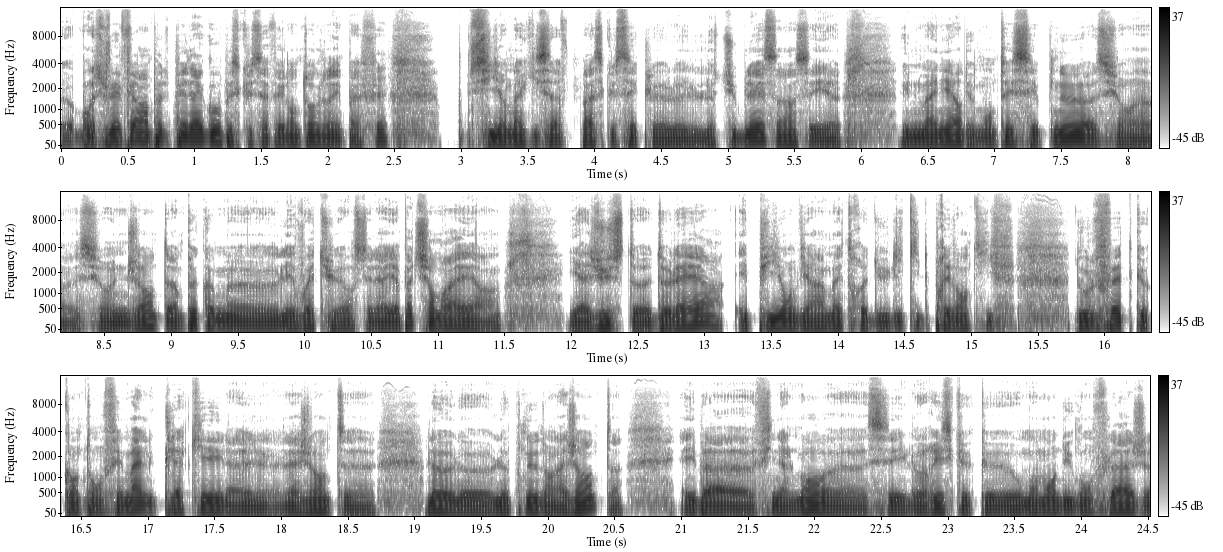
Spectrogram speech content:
Euh, Bon, je vais faire un peu de pédago parce que ça fait longtemps que j'en ai pas fait. S'il y en a qui savent pas ce que c'est que le, le, le tubeless, hein, c'est euh, une manière de monter ses pneus euh, sur euh, sur une jante, un peu comme les voitures. C'est-à-dire, il n'y a pas de chambre à air. hein. Il y a juste de l'air et puis on vient mettre du liquide préventif. D'où le fait que quand on fait mal claquer la, jante, le, le, pneu dans la jante, et ben finalement c'est le risque que au moment du gonflage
